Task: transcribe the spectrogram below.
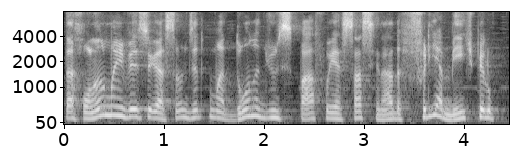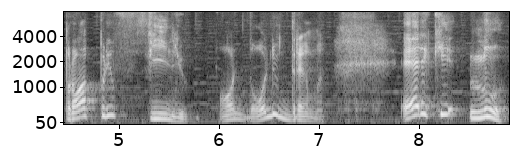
Tá rolando uma investigação dizendo que uma dona de um spa foi assassinada friamente pelo próprio filho. Olha, olha o drama. Eric Lu,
